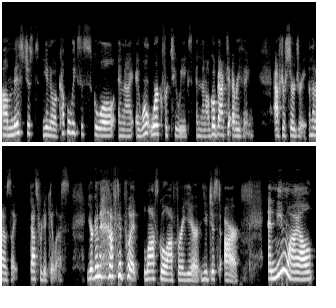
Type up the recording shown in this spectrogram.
I'll miss just, you know, a couple weeks of school and I, I won't work for two weeks and then I'll go back to everything after surgery. And then I was like, that's ridiculous. You're going to have to put law school off for a year. You just are. And meanwhile,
